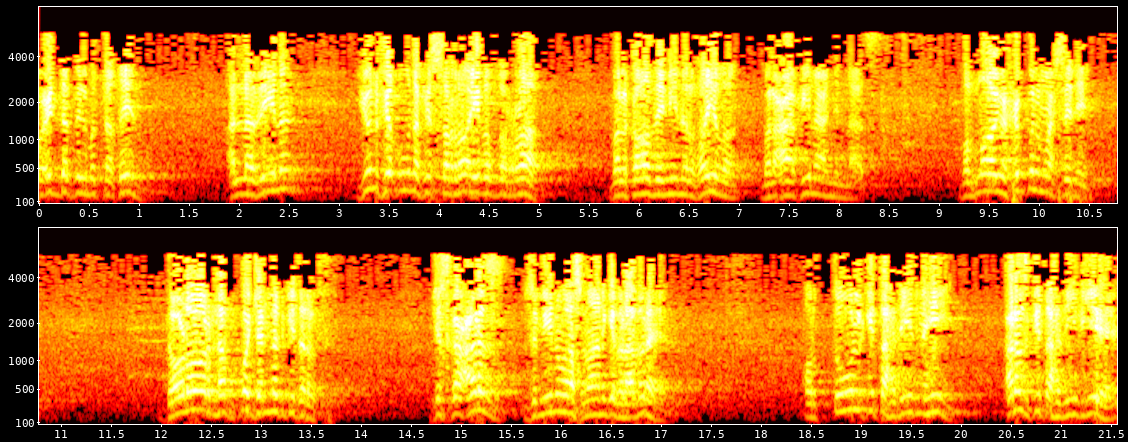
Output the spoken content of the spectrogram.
وعدت للمتقين الذين ينفقون في السراء والضراء والكاظمين الغيظ والعافين عن الناس۔ والله يحب المحسنين دوڑو اور لب کو جنت کی طرف، جس کا عرض زمین و آسمان کے برابر ہے۔ اور طول کی تحدید نہیں، عرض کی تحدید یہ ہے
